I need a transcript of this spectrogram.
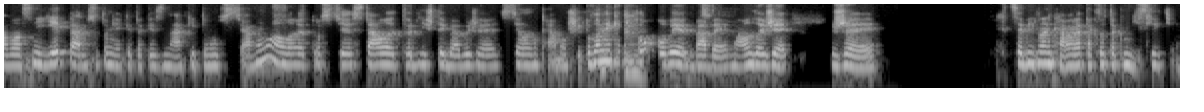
a vlastne je tam, sú tam nejaké také znaky toho vzťahu, ale proste stále tvrdíš tej babe, že ste len kamoši. Podľa mňa, keď chlap povie babe naozaj, že, že chce byť len kamarát, tak to tak myslíte.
